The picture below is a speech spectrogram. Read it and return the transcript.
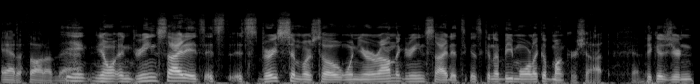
add a thought on that. You know, in green side, it's it's it's very similar. So when you're around the green side, it's it's going to be more like a bunker shot because you're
